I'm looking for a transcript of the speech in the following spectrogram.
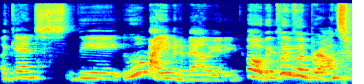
against the who am I even evaluating? Oh, the Cleveland Browns.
